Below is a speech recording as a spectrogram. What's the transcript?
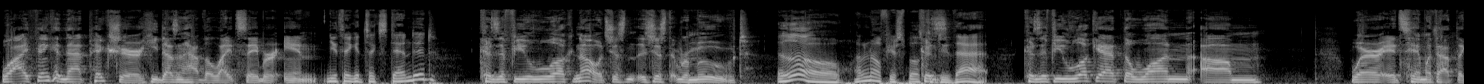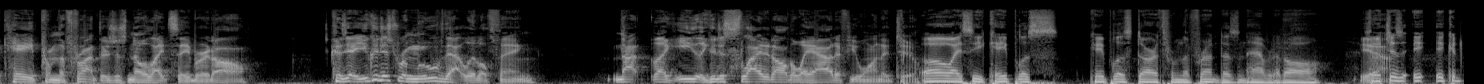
Well, I think in that picture he doesn't have the lightsaber in You think it's extended? because if you look, no, it's just it's just removed. Oh, I don't know if you're supposed to do that. Because if you look at the one um, where it's him without the cape from the front. There's just no lightsaber at all. Because yeah, you could just remove that little thing, not like easily. You could just slide it all the way out if you wanted to. Oh, I see. Capeless, capeless Darth from the front doesn't have it at all. So Yeah. it just it, it could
